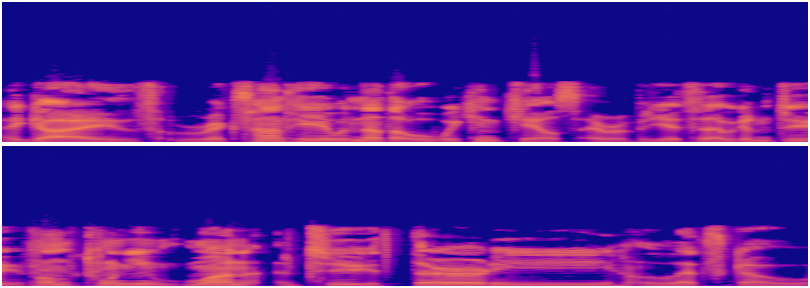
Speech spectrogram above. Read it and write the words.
Hey guys, RexHeart here with another Awaken Chaos Era video. Today we're going to do from 21 to 30. Let's go.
